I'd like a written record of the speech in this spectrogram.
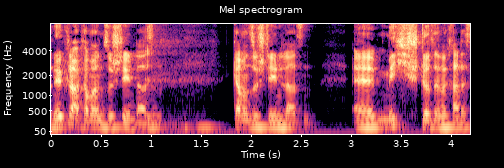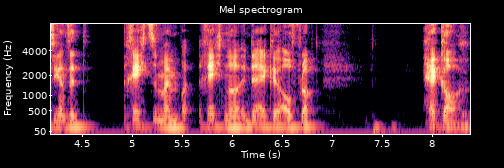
Ne, klar, kann man so stehen lassen. Kann man so stehen lassen. Äh, mich stört aber gerade, dass die ganze Zeit rechts in meinem Rechner in der Ecke aufploppt. Hacker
